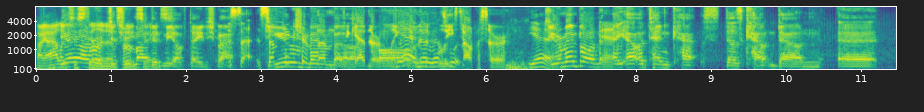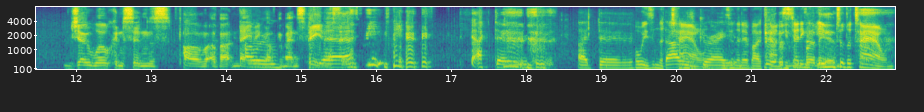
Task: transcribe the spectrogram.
Oh, yeah, Alex yeah, is still in a just reminded series. me of Danish Man. S- Some Do you picture of them remember together, on- like Yeah, him no, and the that's police what- officer. Yeah. Do you remember on Yeah. 8 out of 10 Cats does Countdown uh, Joe Wilkinson's poem about naming Oh, up men's yeah. penises? I do. I do. Oh, he's in the That was town. great. He's in the nearby town. He's heading brilliant. into the town.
